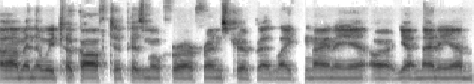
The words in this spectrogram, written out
um, and then we took off to Pismo for our friends trip at like 9 a.m. Uh, yeah, 9 a.m.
